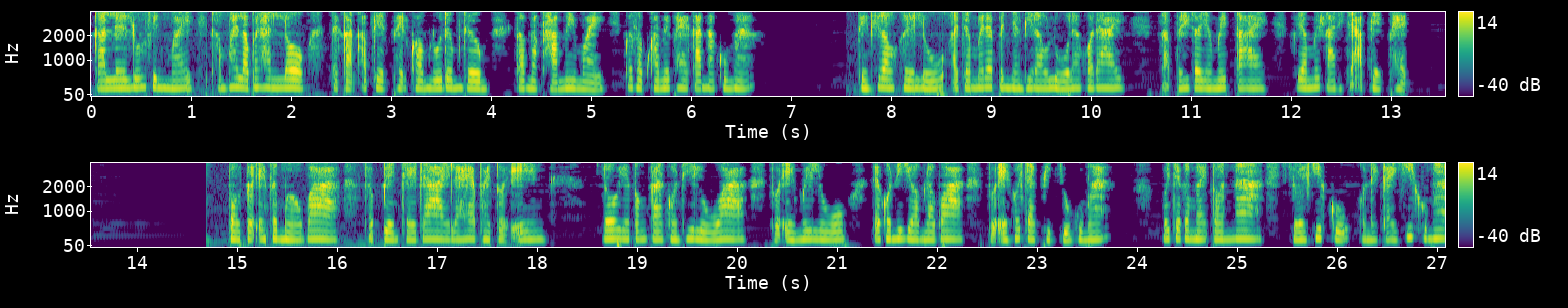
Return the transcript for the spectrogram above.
การเรียนรู้สิ่งใหม่ทำให้เราไม่ทันโลก แต่การอัปเดตเพจความรู้เดิมๆ ตามหลักฐานใหม่ๆ ก็สำคัญไม่แพ้กันนะคุมะสิ่งที่เราเคยรู้อาจจะไม่ได้เป็นอย่างที่เรารู้แล้วก็ได้แต่ประที่เรายังไม่ตาย ก็ยังไม่สายที่จะอัปเดตแพทบอกตัวเองเสมอว่าเราเปลี่ยนใจได้และให้ภัยตัวเอง โลกยังต้องการคนที่รู้ว่าตัวเองไม่รู้ และคนที่ยอมรับว่าตัวเองเข้าใจผิดอยู่คุมะ ไว้เจอกันใหม่ตอนหน้าโยโรชิกุคนในไกชิคุมะ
